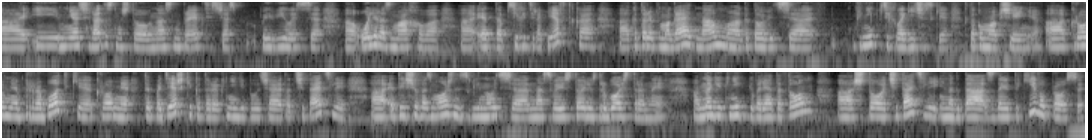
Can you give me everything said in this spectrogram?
А, и мне очень радостно, что у нас на проекте сейчас появилась а, Оля Размахова. А, это психотерапевтка, которая помогает нам готовить книг психологически к такому общению. А кроме проработки, кроме той поддержки, которую книги получают от читателей, а, это еще возможность взглянуть а, на свою историю с другой стороны. А многие книги говорят о том, что читатели иногда задают такие вопросы,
